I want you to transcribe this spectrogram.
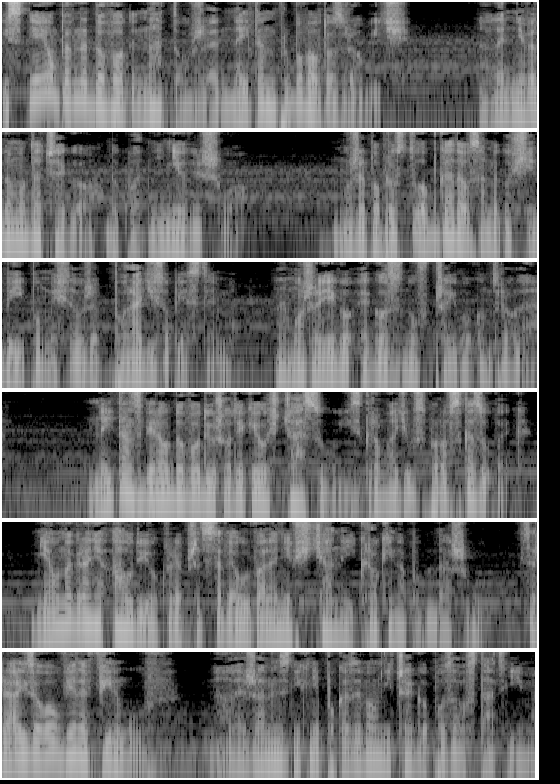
Istnieją pewne dowody na to, że Nathan próbował to zrobić, ale nie wiadomo dlaczego dokładnie nie wyszło. Może po prostu obgadał samego siebie i pomyślał, że poradzi sobie z tym, a może jego ego znów przejęło kontrolę. Nathan zbierał dowody już od jakiegoś czasu i zgromadził sporo wskazówek. Miał nagrania audio, które przedstawiały walenie w ściany i kroki na poddaszu. Zrealizował wiele filmów, no ale żaden z nich nie pokazywał niczego poza ostatnim.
